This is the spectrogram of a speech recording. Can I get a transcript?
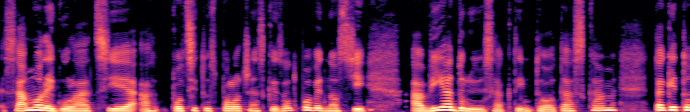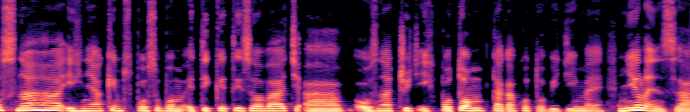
samoregulácie a pocitu spoločenskej zodpovednosti a vyjadrujú sa k týmto otázkam, tak je to snaha ich nejakým spôsobom etiketizovať a označiť ich potom, tak ako to vidíme, nielen za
